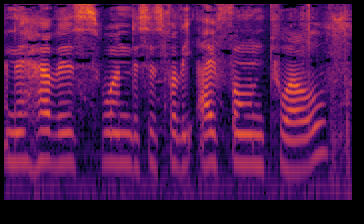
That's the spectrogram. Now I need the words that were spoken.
and they have this one this is for the iphone 12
